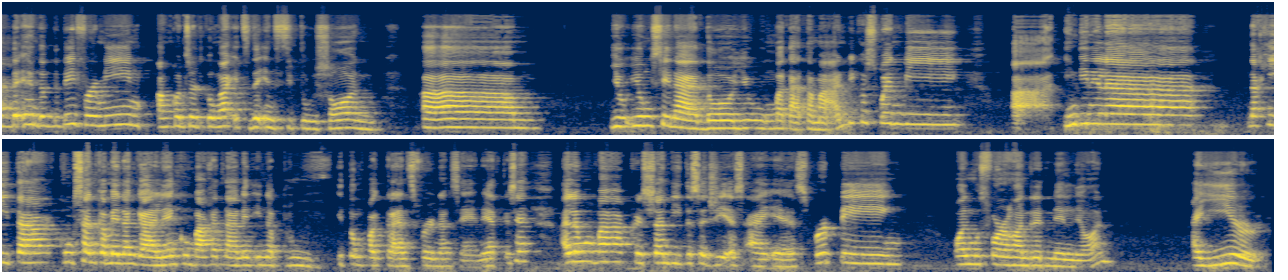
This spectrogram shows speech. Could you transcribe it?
at the end of the day, for me, ang concern ko nga, it's the institution. Um, yung, yung Senado, yung matatamaan. Because when we, ah, hindi nila nakita kung saan kami nanggaling, kung bakit namin inapprove itong pag-transfer ng Senate. Kasi alam mo ba, Christian, dito sa GSIS, we're paying almost 400 million a year.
